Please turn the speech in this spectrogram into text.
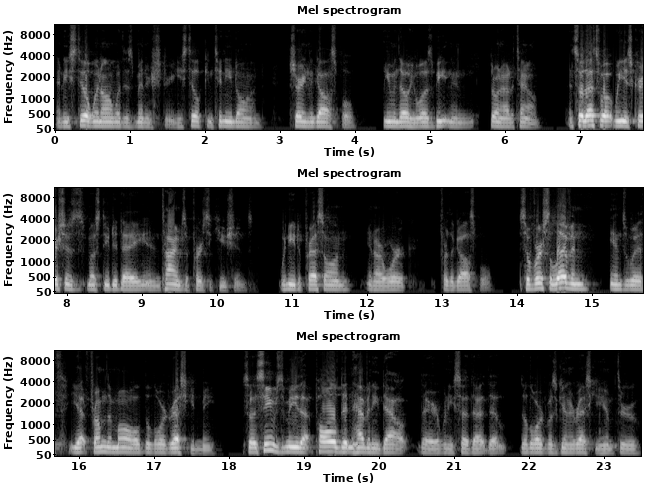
and he still went on with his ministry. He still continued on sharing the gospel, even though he was beaten and thrown out of town. And so that's what we as Christians must do today in times of persecutions. We need to press on in our work for the gospel. So, verse 11 ends with, Yet from them all the Lord rescued me. So it seems to me that Paul didn't have any doubt there when he said that, that the Lord was going to rescue him through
